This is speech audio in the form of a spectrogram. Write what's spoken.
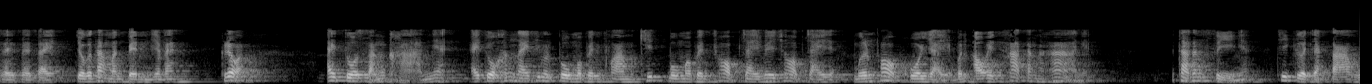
ใส่ใส่ใส่จนกระทั่งมันเป็นใช่ไหมเรียกว่า ไอ้ตัวสังขารเนี่ย ไอ้ตัวข้างในที่มันปรุงมาเป็นความคิดปรุงมาเป็นชอบใจไม่ชอบใจเนี่ยเหมือนพ่อครัวใหญ่ มันเอาไอ้ธาตุทั้งห้าเนี่ยธาตุทั้งสี่เนี่ย ที่เกิดจากตาหู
